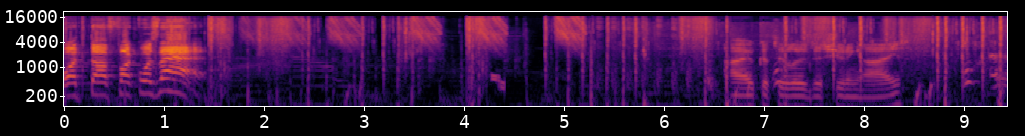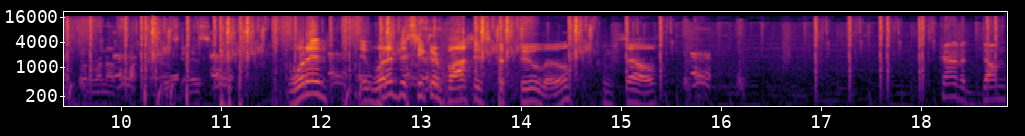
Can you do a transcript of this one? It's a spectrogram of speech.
What the fuck was that? I have Cthulhu just shooting eyes. I'm gonna run out of fucking arrows, guys. What if, what if the secret boss is Cthulhu himself? It's kind of a dumb.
